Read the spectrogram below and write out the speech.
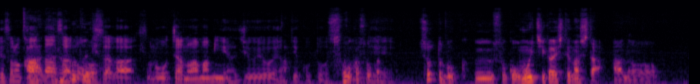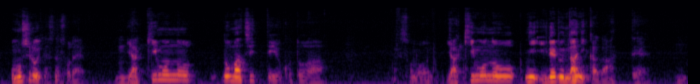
でその寒暖差の大きさがそのお茶の甘みには重要やっていうことをそうかそうか。ちょっと僕そこ思い違いしてました。あの面白いですねそれ、うん。焼き物の街っていうことはその焼き物に入れる何かがあって、うん。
